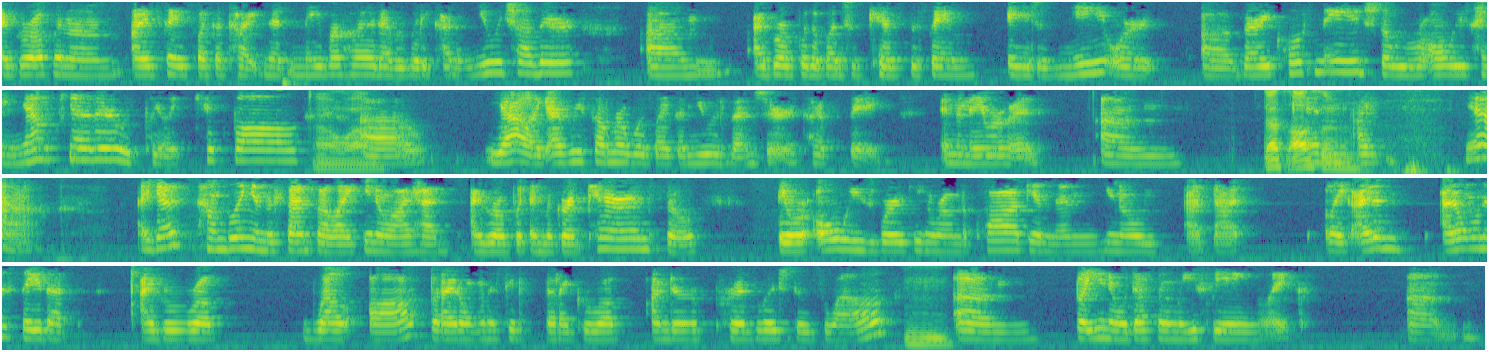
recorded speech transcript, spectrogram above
I grew up in a I'd say it's like a tight knit neighborhood. Everybody kind of knew each other. Um, I grew up with a bunch of kids the same age as me or uh, very close in age, so we were always hanging out together. We'd play like kickball. Oh wow! Uh, yeah, like every summer was like a new adventure type thing in the neighborhood. Um, That's awesome. I, yeah, I guess humbling in the sense that like you know I had I grew up with immigrant parents, so they were always working around the clock, and then you know at that like I didn't I don't want to say that I grew up well off, but I don't want to say that I grew up underprivileged as well. Mm-hmm. Um, but you know, definitely seeing like um,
